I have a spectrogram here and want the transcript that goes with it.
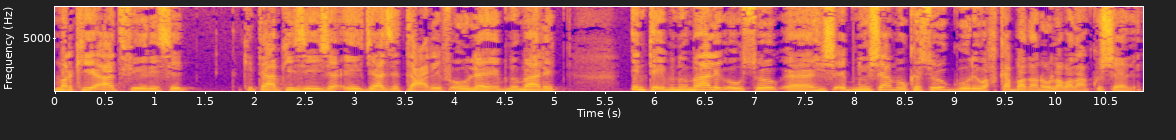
Markii aad fiirisid kitaabkiisa ijaaza tacriif ou leeyahay ibnu maalik inta ibnu maalik uu soo ibnu hishaam uu ka soo guuriy wax ka badan uu labadan ku sheegay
